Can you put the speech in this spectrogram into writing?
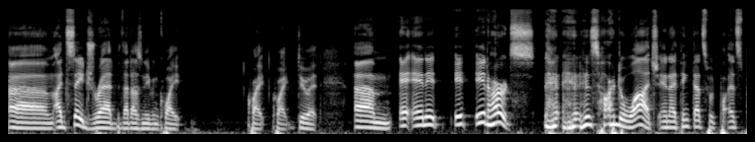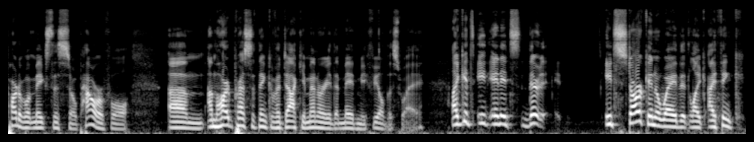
Um, I'd say dread, but that doesn't even quite quite quite do it. Um, and, and it it it hurts. it's hard to watch, and I think that's what that's part of what makes this so powerful. Um, I'm hard pressed to think of a documentary that made me feel this way. Like it's it and it's there. It's stark in a way that like I think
